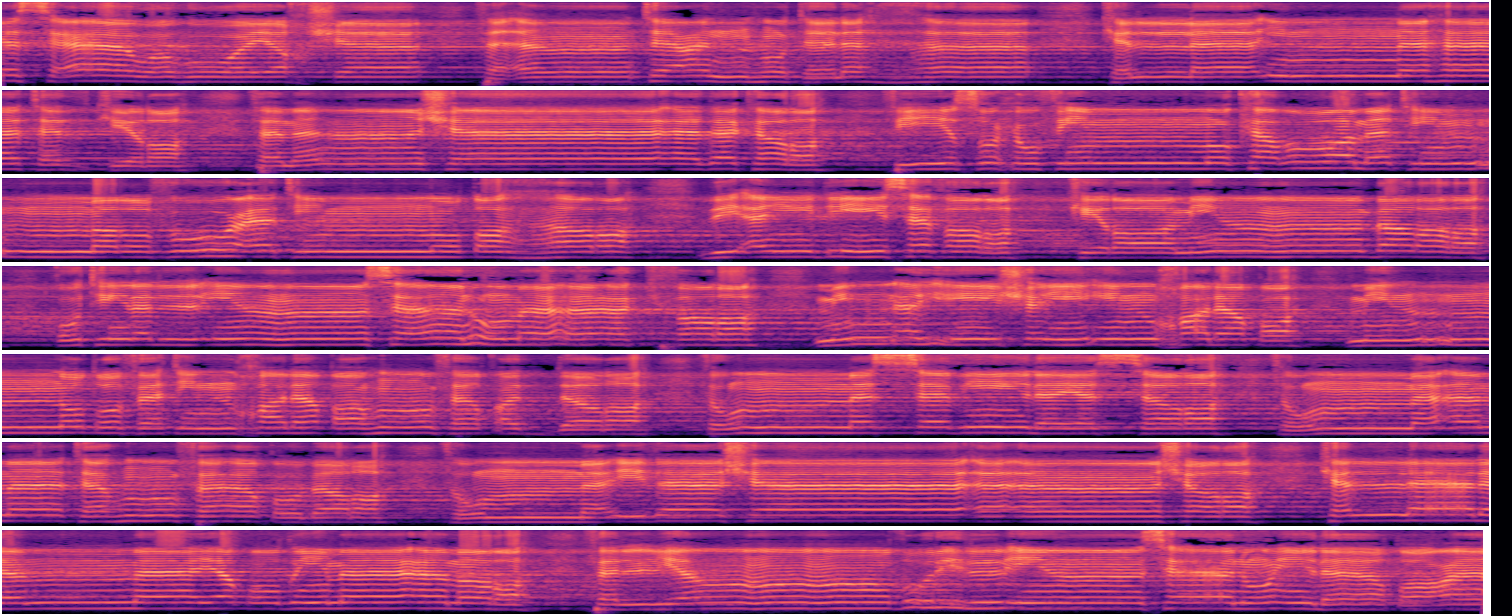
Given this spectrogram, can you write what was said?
يسعى وهو يخشى فأنت عنه تلهى. كلا إنها تذكرة فمن شاء ذكره. في صحف مكرمة مرفوعة مطهرة بأيدي سفرة كرام بررة. قتل الإنسان ما أكفره من أي شيء خلقه من نطفة خلقه فقدره ثم السبيل يسره ثم أماته فأقبره ثم إذا شاء أنشره كلا لما يقض ما أمره فلينظر الإنسان إلى طعامه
